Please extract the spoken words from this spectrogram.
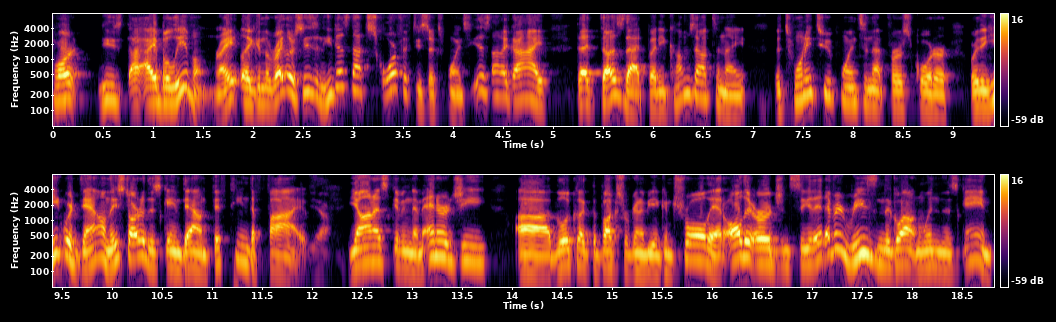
part he's I believe him, right? Like in the regular season, he does not score 56 points. He is not a guy that does that, but he comes out tonight, the 22 points in that first quarter where the Heat were down. They started this game down 15 to 5. Yeah. Giannis giving them energy. Uh, they looked like the Bucks were going to be in control. They had all the urgency. They had every reason to go out and win this game.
